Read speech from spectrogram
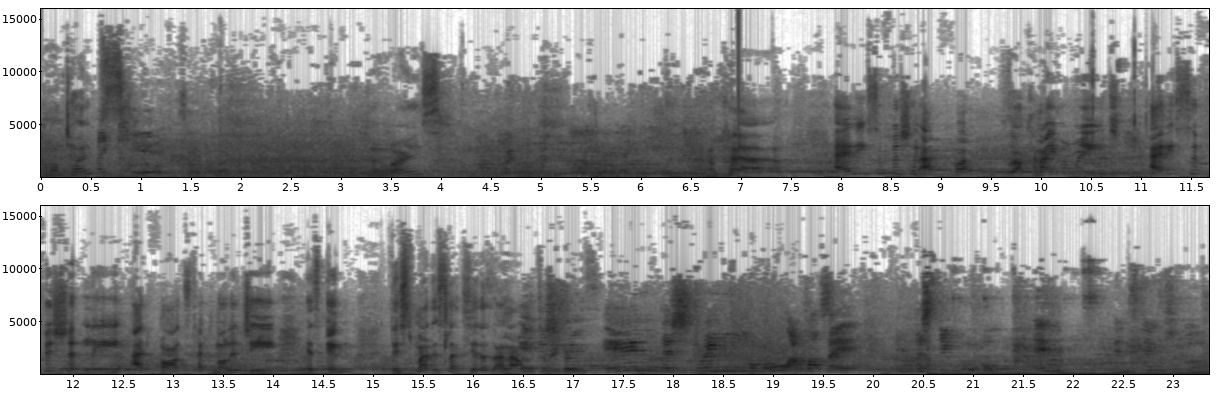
Come on, toes. Thank you. No worries. Okay. Any sufficient can I even read? Any sufficiently advanced technology is in this. My dyslexia doesn't allow me to read these. Indistinguishable. I can't say it. Indistinguishable. Indistinguishable.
